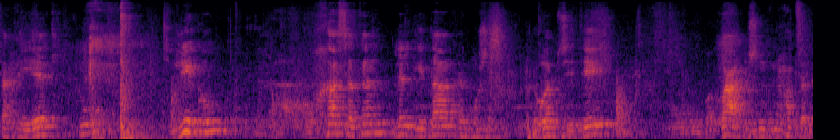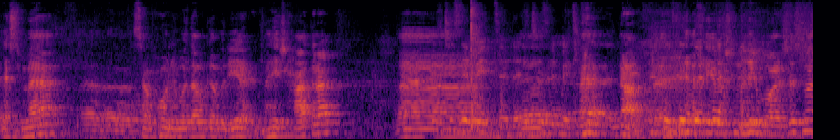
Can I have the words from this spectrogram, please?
تحيات ليكم وخاصة للإطار المشسر الويب سي تي وبعد باش نحط الأسماء آه، سامحوني مدام جابرييل ماهيش حاضرة آه، التزامات زاد، آه، التزامات. آه، نعم. باش نغيبوا على شو اسمه؟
